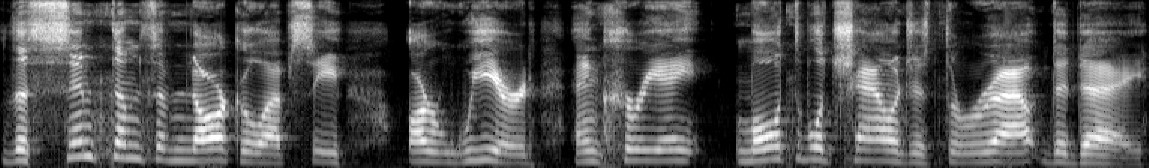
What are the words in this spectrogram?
The symptoms of narcolepsy are weird and create multiple challenges throughout the day.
